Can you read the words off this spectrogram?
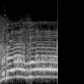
Bravo!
